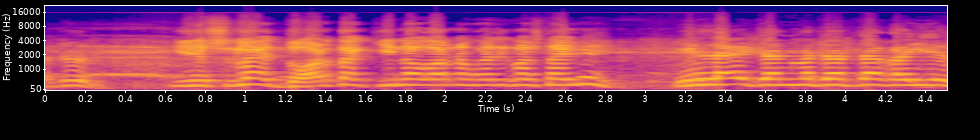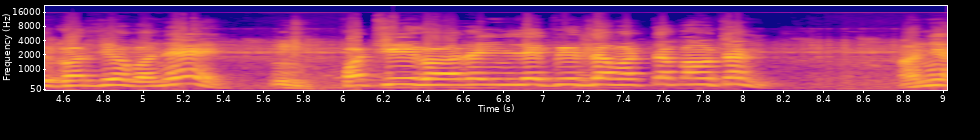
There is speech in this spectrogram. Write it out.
हजुर। यसलाई दर्ता किन गर्न खोजेको तैँले? यिनलाई जन्म दर्ता गरि- गरिदियो भने पछि गएर यिनले वृद्ध भत्ता पाउँछन्। अनि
